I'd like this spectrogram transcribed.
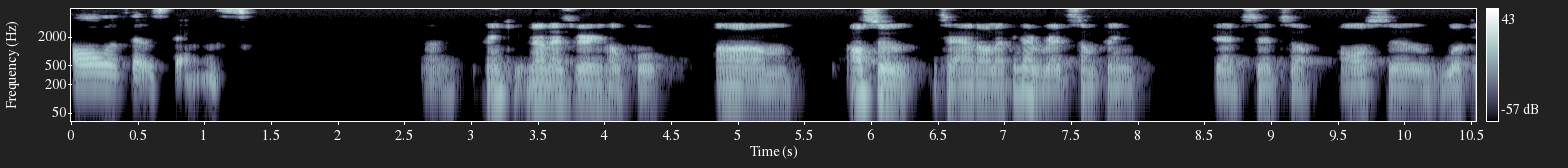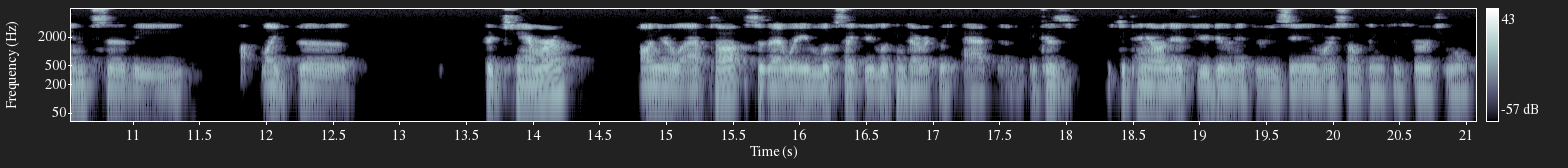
all of those things. Thank you. No, that's very helpful. Um, also to add on, I think I read something that said to also look into the, like the, the camera on your laptop so that way it looks like you're looking directly at them because depending on if you're doing it through Zoom or something if it's virtual,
